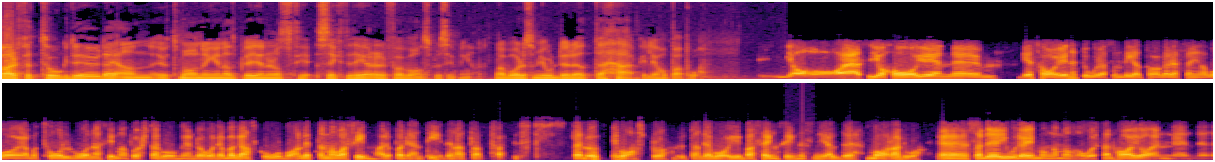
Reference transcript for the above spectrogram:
Varför tog du dig an utmaningen att bli generalsekreterare för Vansbrosimningen? Vad var det som gjorde det att det här vill jag hoppa på? Ja, alltså jag har ju en eh, dels har jag en historia som deltagare sen jag var, jag var 12 år när jag simmade första gången då. Det var ganska ovanligt när man var simmare på den tiden att, att faktiskt ställa upp i Vansbro. Utan det var ju bassängsimning som gällde bara då. Eh, så det gjorde jag i många, många år. Sen har jag en, en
